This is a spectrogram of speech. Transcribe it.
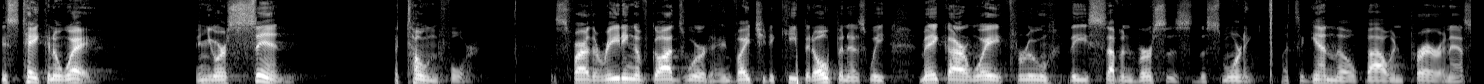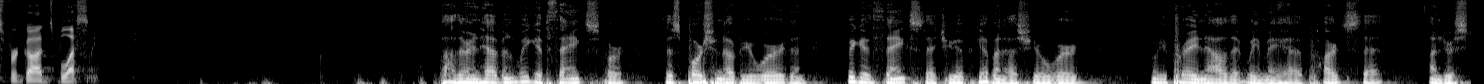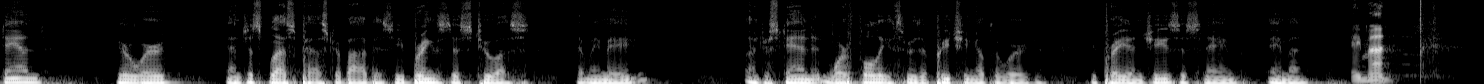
is taken away and your sin atoned for. As far as the reading of God's Word, I invite you to keep it open as we make our way through these seven verses this morning. Let's again, though, bow in prayer and ask for God's blessing. Father in heaven, we give thanks for this portion of your Word, and we give thanks that you have given us your Word. And we pray now that we may have hearts that understand your word. And just bless Pastor Bob as he brings this to us, that we may understand it more fully through the preaching of the word. We pray in Jesus' name. Amen. Amen.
